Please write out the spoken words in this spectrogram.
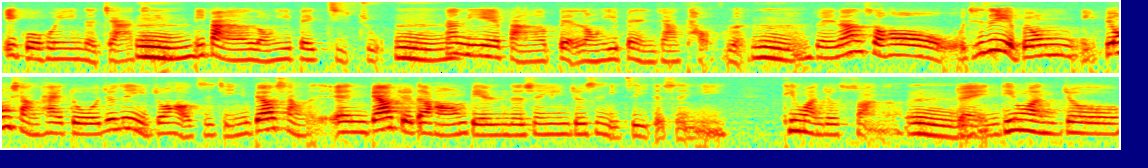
异国婚姻的家庭，嗯、你反而容易被记住，嗯，那你也反而被容易被人家讨论，嗯，对，那时候我其实也不用，你不用想太多，就是你做好自己，你不要想，呃，你不要觉得好像别人的声音就是你自己的声音。听完就算了，嗯，对，你听完就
